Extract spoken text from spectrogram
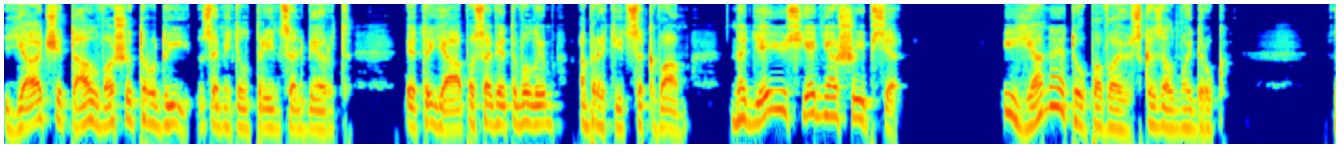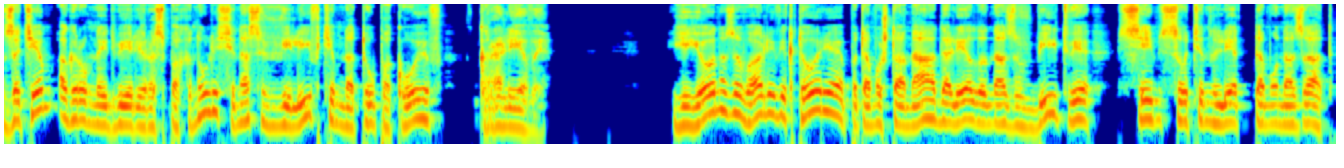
«Я читал ваши труды», — заметил принц Альберт. «Это я посоветовал им обратиться к вам. Надеюсь, я не ошибся». «И я на это уповаю», — сказал мой друг. Затем огромные двери распахнулись, и нас ввели в темноту покоев королевы. Ее называли Виктория, потому что она одолела нас в битве семь сотен лет тому назад.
